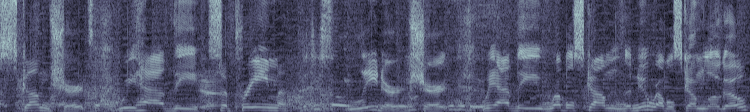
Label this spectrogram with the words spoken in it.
Scum shirt. We have the Supreme Leader shirt. We have the Rebel Scum, the new Rebel Scum logo.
